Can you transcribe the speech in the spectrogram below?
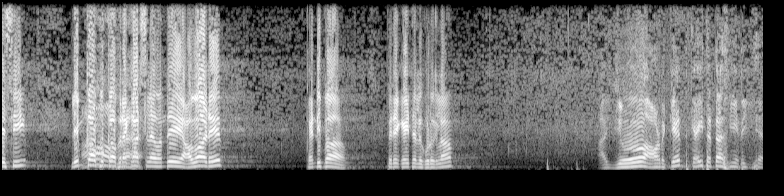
பேசி லிம்கா புக் ஆஃப் ரெக்கார்ட்ஸ்ல வந்து அவார்டு கண்டிப்பா பெரிய கைத்தல் கொடுக்கலாம். ஐயோ அவனை கேட்டு கை தட்டாதீங்க நீங்க.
